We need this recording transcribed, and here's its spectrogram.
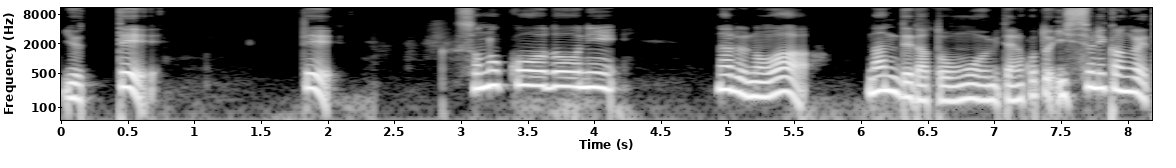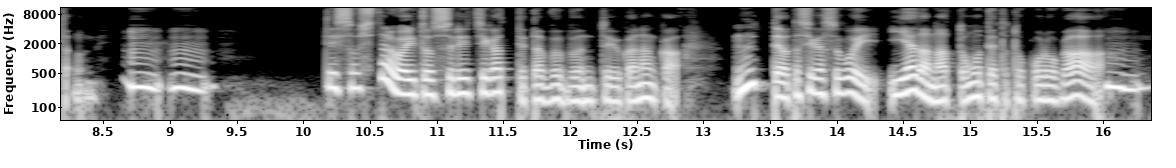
言って、で、その行動になるのはなんでだと思うみたいなことを一緒に考えたのね。うんうん。で、そしたら割とすれ違ってた部分というかなんか、んって私がすごい嫌だなって思ってたところがう、ん。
